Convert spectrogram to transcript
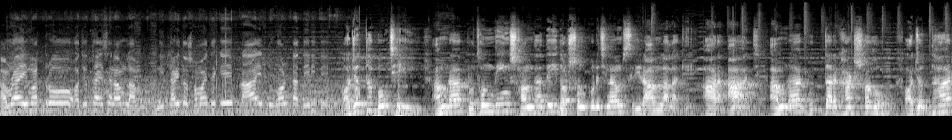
আমরা এইমাত্র অযোধ্যা এসে নামলাম। নির্ধারিত সময় থেকে প্রায় দু ঘণ্টা দেরিতে। অযোধ্যা পৌঁছেই আমরা প্রথম দিন সন্ধ্যাতেই দর্শন করেছিলাম শ্রী রামলালাকে আর আজ আমরা গুপ্তার ঘাট সহ অযোধ্যার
